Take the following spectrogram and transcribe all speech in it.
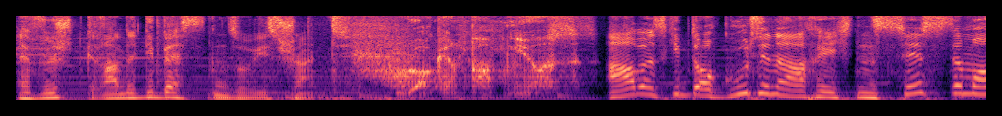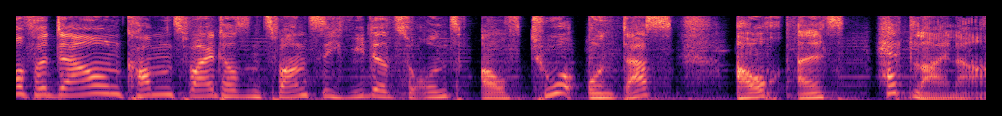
Erwischt gerade die Besten, so wie es scheint. Rock and Pop News. Aber es gibt auch gute Nachrichten. System of a Down kommen 2020 wieder zu uns auf Tour und das auch als Headliner.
